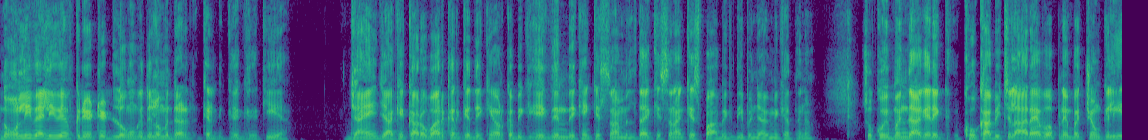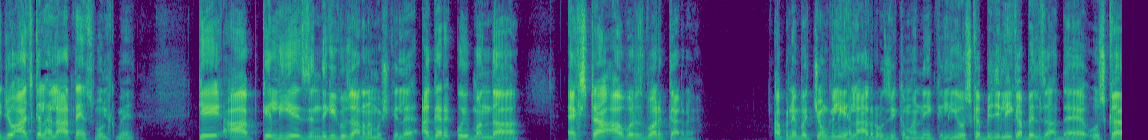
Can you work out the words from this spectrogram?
The only value you have created लोगों के दिलों में कर- क- किया जाएँ जाके कारोबार करके देखें और कभी एक दिन देखें किस तरह मिलता है किस तरह किस पा बिकती पंजाबी में कहते हैं ना। सो so, कोई बंदा अगर एक खोखा भी चला रहा है वो अपने बच्चों के लिए जो आजकल हालात हैं इस मुल्क में कि आपके लिए ज़िंदगी गुजारना मुश्किल है अगर कोई बंदा एक्स्ट्रा आवर्स वर्क कर रहा है अपने बच्चों के लिए हलाल रोज़ी कमाने के लिए उसका बिजली का बिल ज़्यादा है उसका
